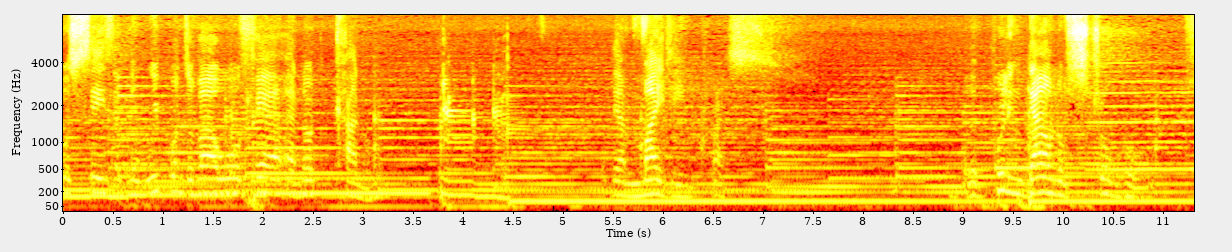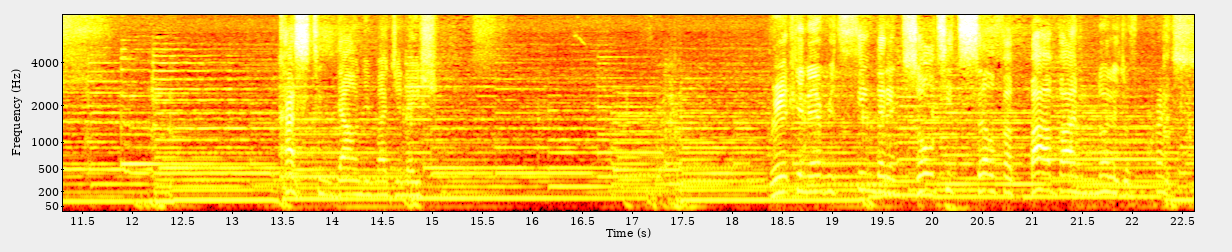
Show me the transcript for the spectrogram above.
Bible says that the weapons of our warfare are not carnal. They are mighty in Christ. The pulling down of strongholds, casting down imaginations breaking everything that exalts itself above our knowledge of Christ,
